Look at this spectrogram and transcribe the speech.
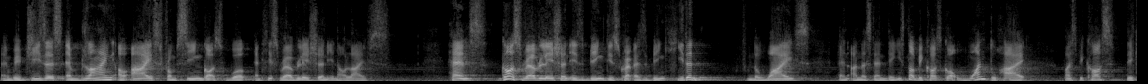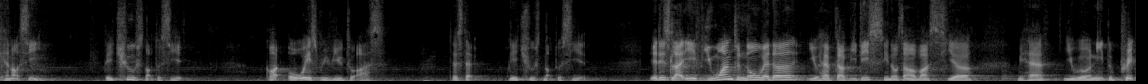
and with Jesus and blind our eyes from seeing God's work and His revelation in our lives. Hence, God's revelation is being described as being hidden from the wise and understanding. It's not because God wants to hide, but it's because they cannot see. They choose not to see it. God always revealed to us, just that they choose not to see it. It is like if you want to know whether you have diabetes, you know, some of us here may have, you will need to prick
